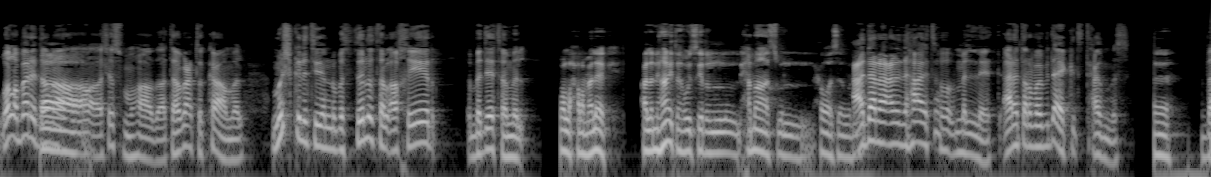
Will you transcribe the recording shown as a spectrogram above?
والله برد أنا آه. شو اسمه هذا تابعته كامل. مشكلتي إنه بالثلث الأخير بديت امل والله حرام عليك. على نهايته هو يصير الحماس والحوسة وال... عاد أنا على نهايته مليت. أنا ترى بالبداية كنت متحمس. إيه. ب...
